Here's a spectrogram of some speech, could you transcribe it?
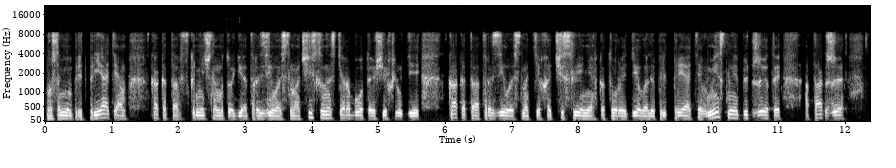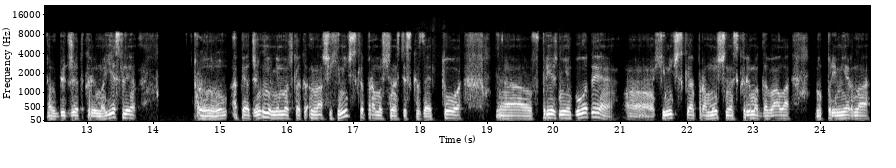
по самим предприятиям, как это в конечном итоге отразилось на численности работающих людей, как это отразилось на тех отчислениях, которые делали предприятия в местные бюджеты, а также в бюджет Крыма. Если Э, опять же, ну, немножко нашей химической промышленности сказать, то э, в прежние годы э, химическая промышленность Крыма давала ну, примерно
